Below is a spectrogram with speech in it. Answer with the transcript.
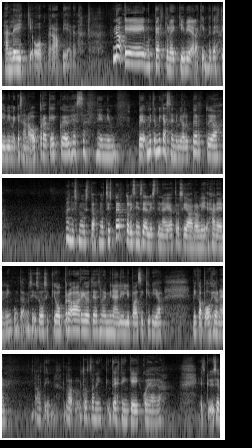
hän leikki oopperaa pienenä. No ei, mutta Perttu leikkii vieläkin. Me tehtiin viime kesänä operakeikkoja yhdessä. Niin, niin, pe, mitä, mikä sen nimi oli? Perttu ja... Mä en edes muista. Mutta siis Perttu oli siinä sellistinä ja tosiaan oli hänen niin kuin tämmöisiä suosikki-opera-aarioita. Ja siinä oli minä ja Lilli Paasikivi ja Mika Pohjonen. Oltiin, tota, niin, tehtiin keikkoja ja et kyllä se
